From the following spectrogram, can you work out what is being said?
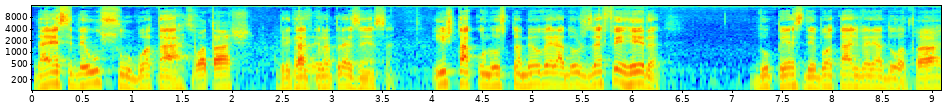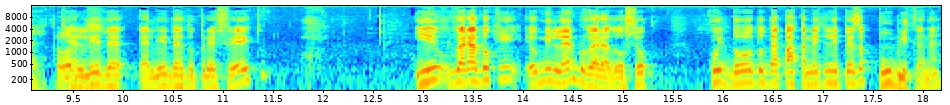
da SDU Sul. Boa tarde. Boa tarde. Obrigado Prazer. pela presença. E está conosco também o vereador José Ferreira, do PSD. Boa tarde, vereador. Boa tarde a Que todos. é líder, é líder do prefeito. E o vereador que, eu me lembro, vereador, o senhor cuidou do Departamento de Limpeza Pública, né?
